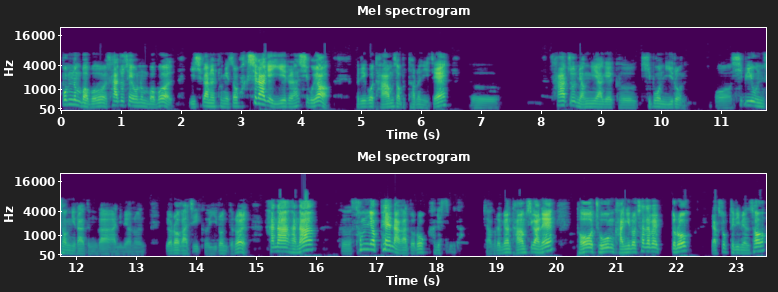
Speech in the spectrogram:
뽑는 법을, 사주 세우는 법을 이 시간을 통해서 확실하게 이해를 하시고요. 그리고 다음서부터는 이제 그 사주 명리학의 그 기본 이론, 뭐 12운성이라든가 아니면은 여러 가지 그 이론들을 하나하나 그 섭렵해 나가도록 하겠습니다. 자, 그러면 다음 시간에 더 좋은 강의로 찾아뵙도록 약속드리면서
